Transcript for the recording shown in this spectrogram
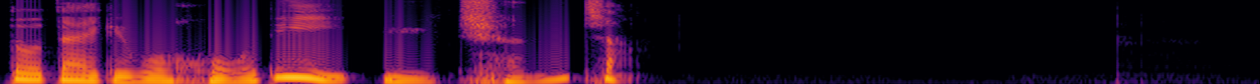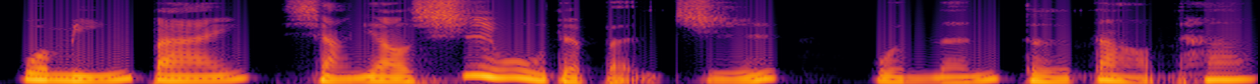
都带给我活力与成长。我明白想要事物的本质，我能得到它。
